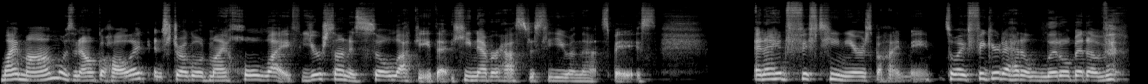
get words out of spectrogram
My mom was an alcoholic and struggled my whole life. Your son is so lucky that he never has to see you in that space. And I had 15 years behind me. So I figured I had a little bit of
